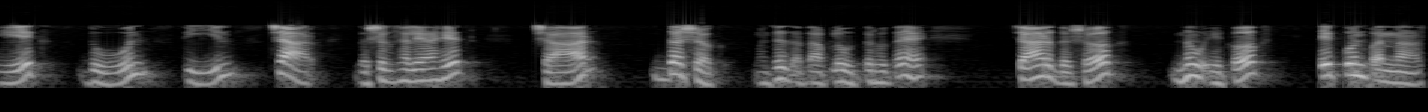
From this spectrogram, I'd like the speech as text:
एक दोन तीन चार. दशक झाले आहेत. चार दशक. म्हणजेच आता आपलं उत्तर होत आहे चार दशक नऊ एकक एकोणपन्नास.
